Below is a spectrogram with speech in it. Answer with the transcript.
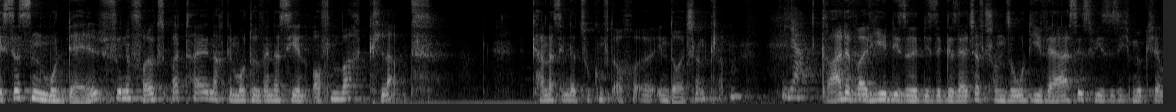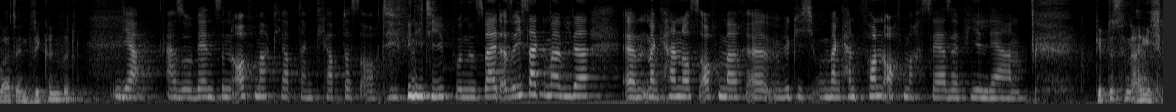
Ist das ein Modell für eine Volkspartei nach dem Motto, wenn das hier in Offenbach klappt, kann das in der Zukunft auch äh, in Deutschland klappen? Ja. Gerade weil hier diese, diese Gesellschaft schon so divers ist, wie sie sich möglicherweise entwickeln wird? Ja, also wenn es in Offenbach klappt, dann klappt das auch definitiv bundesweit. Also ich sage immer wieder, ähm, man kann aus Offenbach äh, wirklich, man kann von Offenbach sehr, sehr viel lernen. Gibt es denn eigentlich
